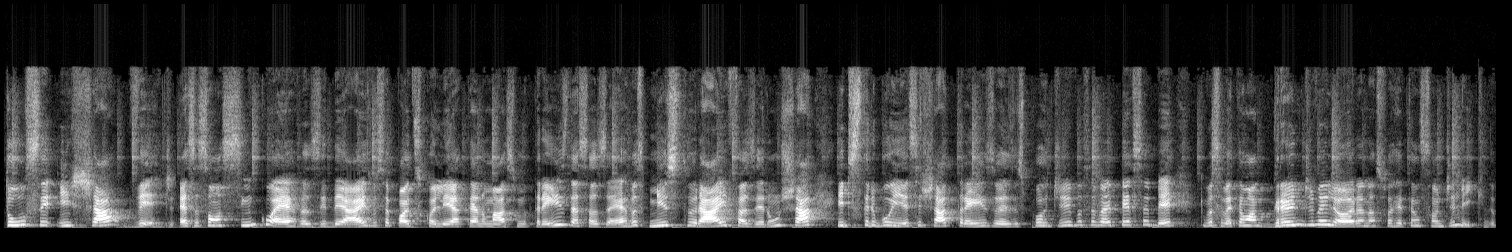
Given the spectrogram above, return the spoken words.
tulsi e chá verde. Essas são as cinco ervas ideais. Você pode escolher até no máximo três dessas ervas, misturar e fazer um chá e distribuir esse chá três vezes por dia. Você vai perceber que você vai ter uma grande melhora na sua retenção de líquido.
